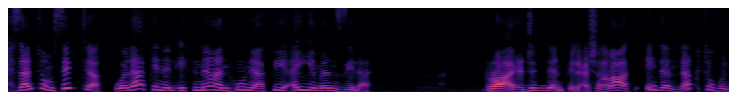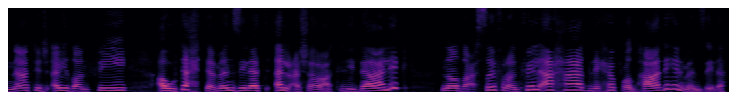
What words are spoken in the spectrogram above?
أحسنتم ستة ولكن الاثنان هنا في أي منزلة؟ رائع جدا في العشرات. إذا نكتب الناتج أيضا في أو تحت منزلة العشرات. لذلك نضع صفرا في الآحاد لحفظ هذه المنزلة.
